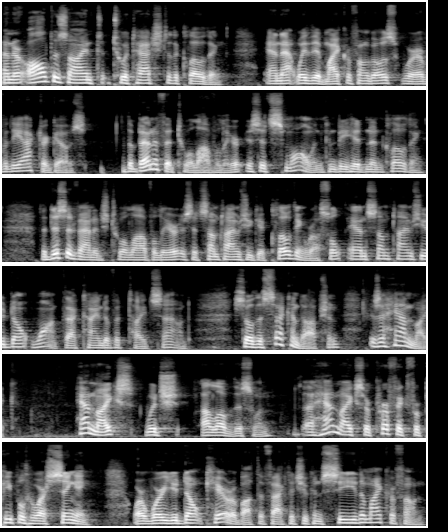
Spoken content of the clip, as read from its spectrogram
and they're all designed to, to attach to the clothing. And that way the microphone goes wherever the actor goes. The benefit to a lavalier is it's small and can be hidden in clothing. The disadvantage to a lavalier is that sometimes you get clothing rustle and sometimes you don't want that kind of a tight sound. So the second option is a hand mic. Hand mics, which I love this one, uh, hand mics are perfect for people who are singing or where you don't care about the fact that you can see the microphone.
